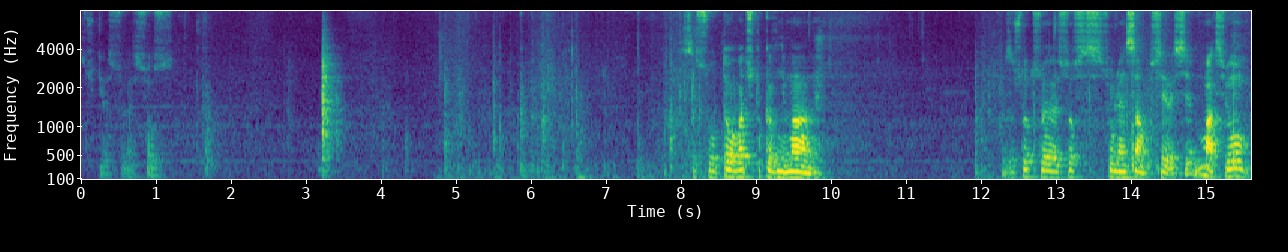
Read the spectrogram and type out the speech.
Всичкия соя сос. С солта обаче тук внимаваме. Защото соя сос е солен сам по себе си. Максимум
